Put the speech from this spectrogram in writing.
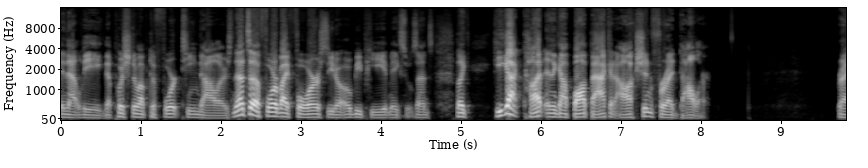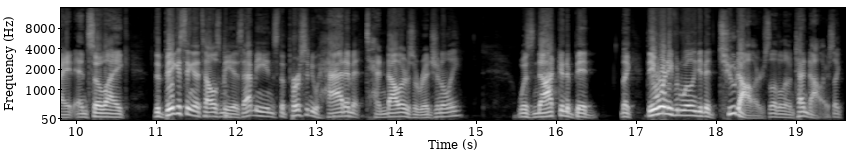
in that league that pushed him up to $14. And that's a four by four. So, you know, OBP, it makes sense. Like he got cut and then got bought back at auction for a dollar. Right. And so, like, the biggest thing that tells me is that means the person who had him at $10 originally was not going to bid. Like, they weren't even willing to bid $2, let alone $10. Like,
